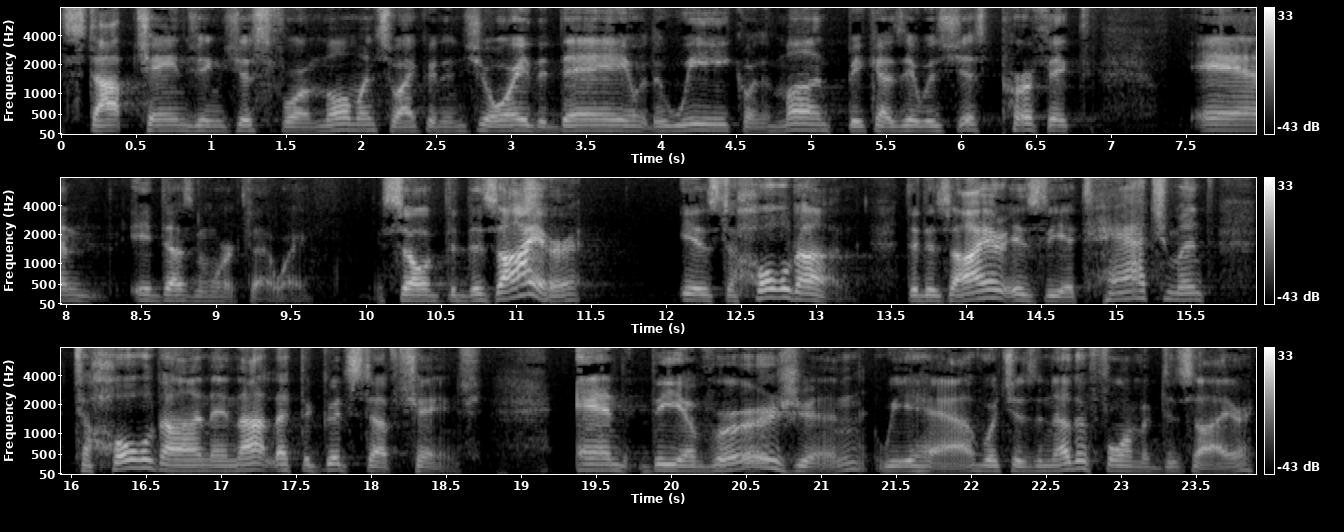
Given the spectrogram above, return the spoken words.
stop changing just for a moment so I could enjoy the day or the week or the month because it was just perfect? And it doesn't work that way. So the desire is to hold on. The desire is the attachment to hold on and not let the good stuff change. And the aversion we have, which is another form of desire,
